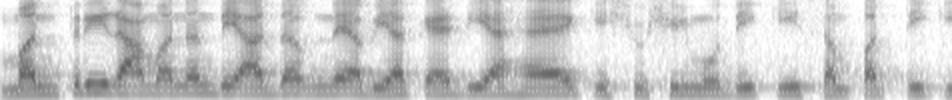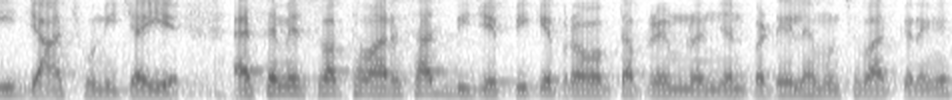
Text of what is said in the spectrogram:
मंत्री रामानंद यादव ने अब यह कह दिया है कि सुशील मोदी की संपत्ति की जाँच होनी चाहिए। ऐसे में इस वक्त हमारे साथ बीजेपी के प्रवक्ता प्रेम रंजन पटेल हम उनसे बात करेंगे।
